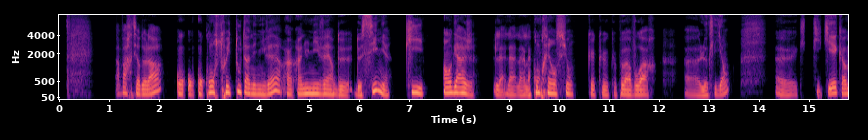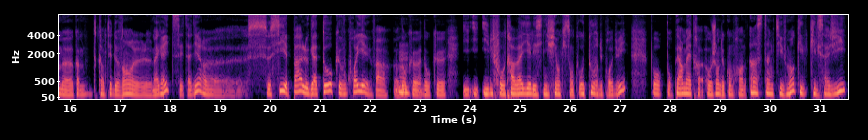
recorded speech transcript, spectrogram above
À partir de là, on, on- on construit tout un univers, un, un univers de, de signes qui engage la, la- la- la compréhension que, que, que peut avoir euh, le client, euh, qui- qui, est comme, euh, comme quand tu es devant euh, le Magritte, c'est-à-dire euh, ceci est pas le gâteau que vous croyez. Enfin, euh, Mm. donc, euh, donc euh, il, il- il faut travailler les signifiants qui sont autour du produit pour, pour permettre aux gens de comprendre instinctivement qu'il qu'il s'agit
